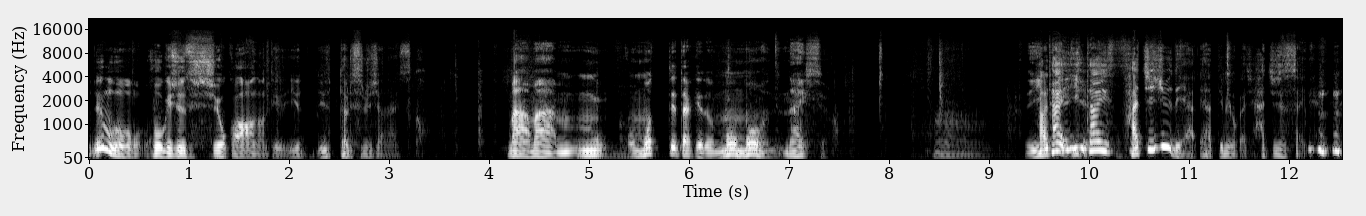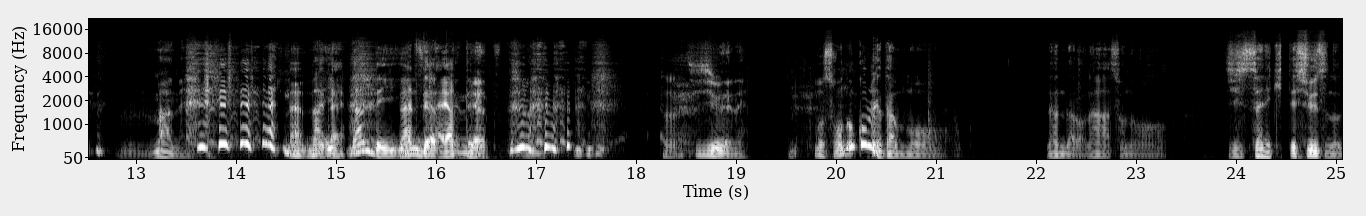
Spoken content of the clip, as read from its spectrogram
でも、包茎手術しようかなんて言言ったりするじゃないですか。まあまあ、うん思ってたけど、もうもうないっすよ。うん、痛い、80痛いっす。80でややってみようか、じゃあ80歳で。まあね。なんなでだよなんでいなんでやってんだよっつって。うん80でね。もうその頃には多分もう、なんだろうな、その、実際に切って手術の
